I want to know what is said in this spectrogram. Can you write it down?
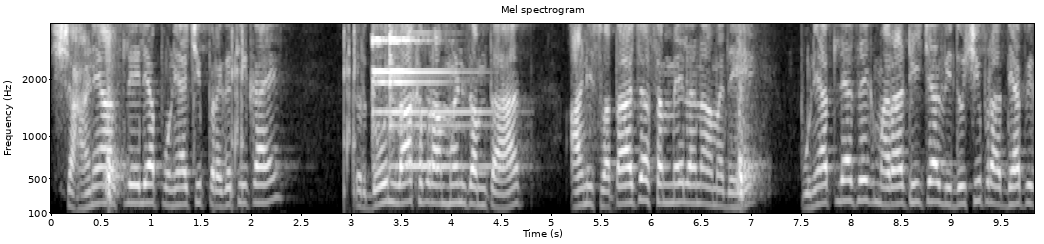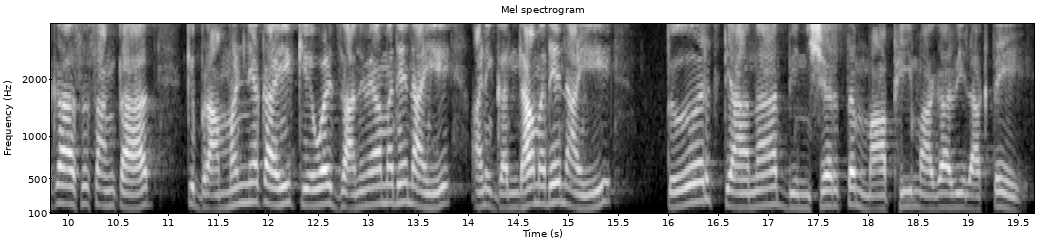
शहाण्या असलेल्या पुण्याची प्रगती काय? तर दोन लाख ब्राह्मण जमतात आणि स्वतःच्या संमेलनामध्ये पुण्यातल्याच एक मराठीच्या विदुषी प्राध्यापिका असं सांगतात की ब्राह्मण्य काही केवळ जानव्यामध्ये नाही आणि गंधामध्ये नाही तर त्यांना बिनशर्त माफी मागावी लागते.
